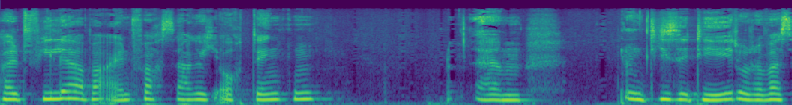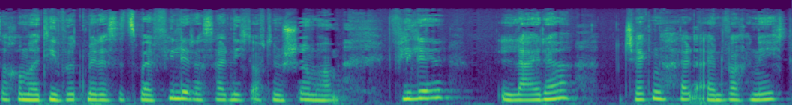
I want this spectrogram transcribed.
halt viele aber einfach, sage ich auch, denken, ähm, diese Diät oder was auch immer, die wird mir das jetzt, weil viele das halt nicht auf dem Schirm haben. Viele leider checken halt einfach nicht,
